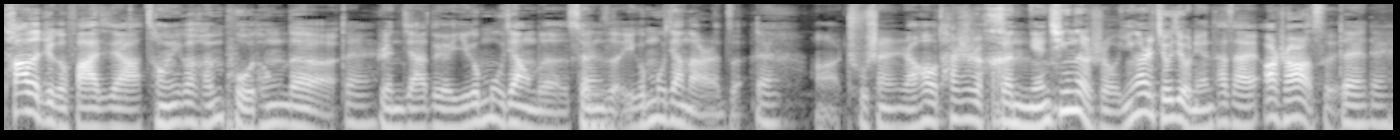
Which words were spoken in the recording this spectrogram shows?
他的这个发家从一个很普通的对。人家，对一个木匠的孙子，一个木匠的儿子对啊出身，然后他是很年轻的时候，应该是九九年，他才二十二岁，对对。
